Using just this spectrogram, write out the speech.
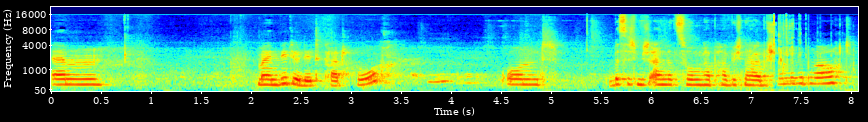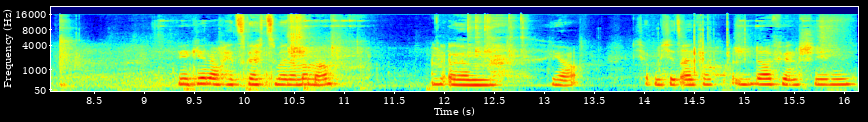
Ähm, mein Video lädt gerade hoch und bis ich mich angezogen habe, habe ich eine halbe Stunde gebraucht. Wir gehen auch jetzt gleich zu meiner Mama. Ähm, ja, ich habe mich jetzt einfach dafür entschieden.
